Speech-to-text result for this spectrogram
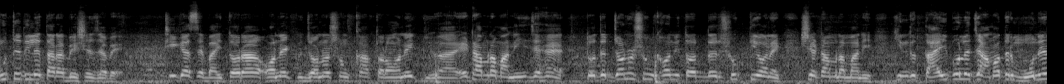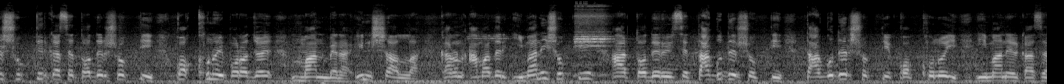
মুতে দিলে তারা বেসে যাবে। ঠিক আছে ভাই, তোরা অনেক জনসংখ্যা, তোরা অনেক এটা আমরা মানি যে হ্যাঁ তোদের জনসংখ্যা অনেক তোদের শক্তি অনেক, সেটা আমরা মানি। কিন্তু তাই বলে যে আমাদের মনের শক্তির কাছে তোদের শক্তি কখনোই পরাজয় মানবে না, ইনশাআল্লাহ। কারণ আমাদের ইমানই শক্তি আর তোদের হয়েছে তাগুদের শক্তি। তাগুদের শক্তি কখনোই ইমানের কাছে,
